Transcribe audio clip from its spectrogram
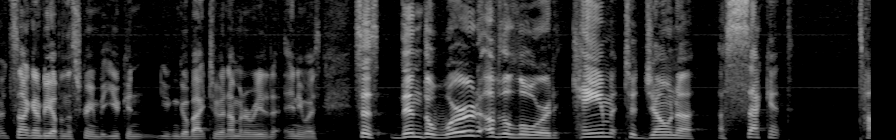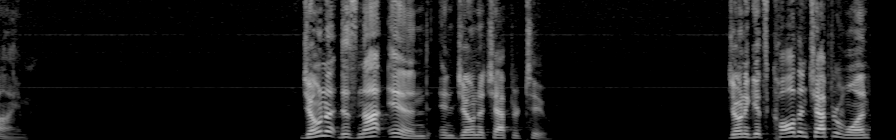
It's not going to be up on the screen, but you can, you can go back to it. I'm going to read it anyways. It says, Then the word of the Lord came to Jonah a second time. Jonah does not end in Jonah chapter 2. Jonah gets called in chapter 1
